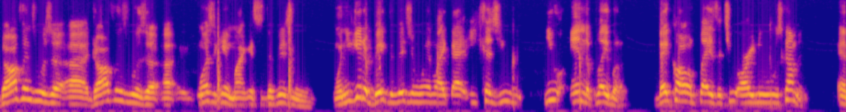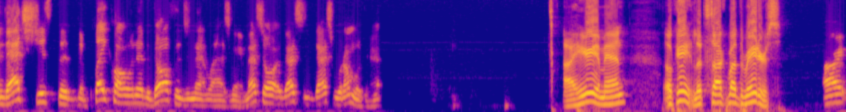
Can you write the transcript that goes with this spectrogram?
Dolphins was a uh, Dolphins was a uh, once again, Mike. It's a division win. When you get a big division win like that, because you you in the playbook, they call them plays that you already knew was coming and that's just the the play calling of the Dolphins in that last game. That's all. That's that's what I'm looking at. I hear you, man. Okay, let's talk about the Raiders. All right,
